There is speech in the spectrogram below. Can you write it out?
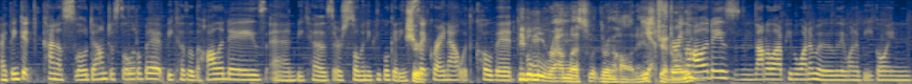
I think it kind of slowed down just a little bit because of the holidays and because there's so many people getting Sure. sick right now with COVID. People move around less during the holidays. Yes, generally. during the holidays, not a lot of people want to move. They want to be going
